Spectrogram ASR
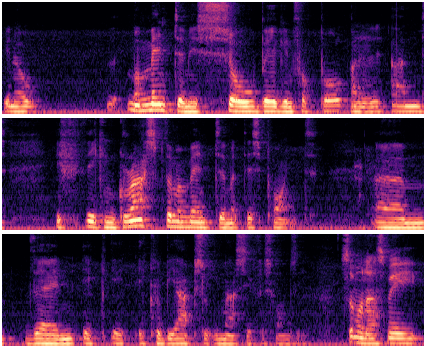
You know, momentum is so big in football, and and if they can grasp the momentum at this point um, then it, it, it could be absolutely massive for Swansea. Someone asked me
